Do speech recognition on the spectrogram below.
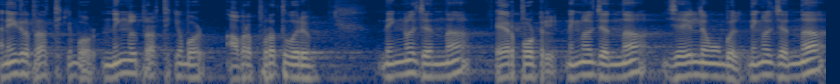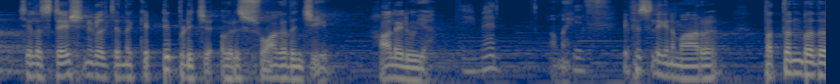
അനേകർ പ്രാർത്ഥിക്കുമ്പോൾ നിങ്ങൾ പ്രാർത്ഥിക്കുമ്പോൾ അവർ പുറത്തു വരും. നിങ്ങൾ ചെന്ന് എയർപോർട്ടിൽ നിങ്ങൾ ചെന്ന് ജയിലിന് മുമ്പിൽ നിങ്ങൾ ചെന്ന് ചില സ്റ്റേഷനുകളിൽ ചെന്ന് കെട്ടിപ്പിടിച്ച് അവർ സ്വാഗതം ചെയ്യും. ഹാലലൂയ. എഫ് എസ് ലേഖനം ആറ് പത്തൊൻപത്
